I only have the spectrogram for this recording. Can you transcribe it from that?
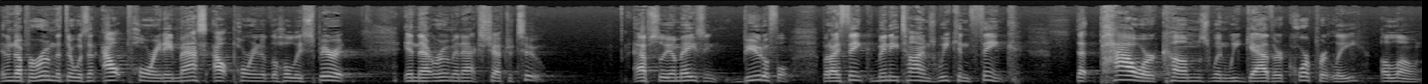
in an upper room, that there was an outpouring, a mass outpouring of the Holy Spirit in that room in Acts chapter 2. Absolutely amazing, beautiful. But I think many times we can think that power comes when we gather corporately alone.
